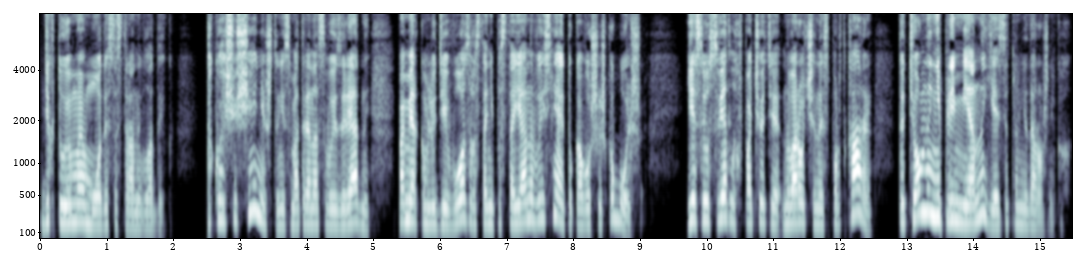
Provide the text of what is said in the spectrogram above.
диктуемое модой со стороны владык. Такое ощущение, что, несмотря на свой изрядный, по меркам людей возраст, они постоянно выясняют, у кого шишка больше. Если у светлых в почете навороченные спорткары, то темные непременно ездят на внедорожниках.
